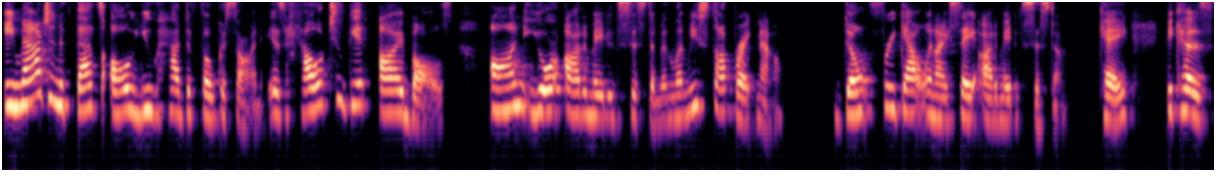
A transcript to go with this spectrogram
Imagine if that's all you had to focus on is how to get eyeballs on your automated system. And let me stop right now. Don't freak out when I say automated system, okay? Because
